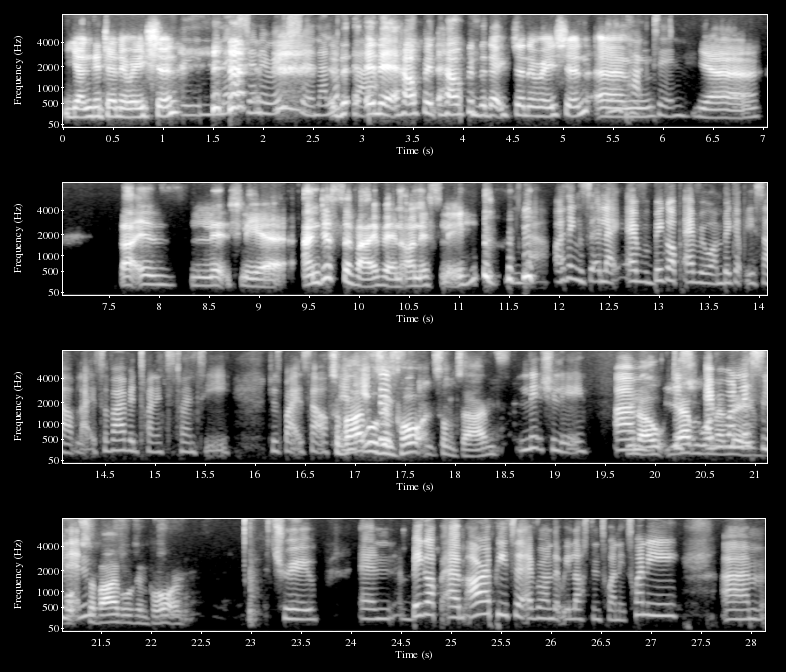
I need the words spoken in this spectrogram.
younger generation. The next generation. I love that. In it, helping helping the next generation. Um, Impacting. yeah, that is literally it, and just surviving. Honestly, yeah, I think so. Like, every big up everyone, big up yourself. Like surviving 20 to 20 just by itself. And if Survival's there's- important sometimes. Literally. Um, you know, yeah, just we want to everyone live, listening. but survival's important. True. And big up um RIP to everyone that we lost in 2020. Um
